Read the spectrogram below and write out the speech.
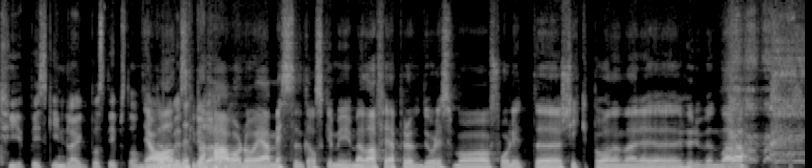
typisk innlegg på Stipstone? Ja, Det dette her var noe jeg messet ganske mye med, da, for jeg prøvde jo liksom å få litt uh, skikk på den der uh, hurven der, da.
